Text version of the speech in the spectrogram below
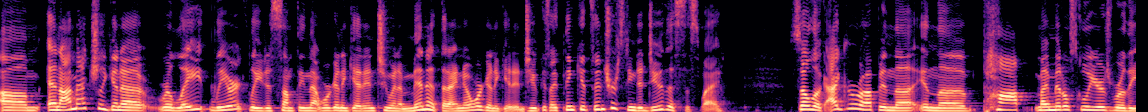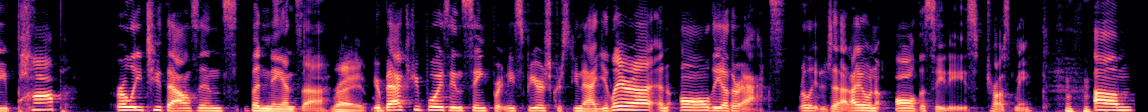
Um, and I'm actually going to relate lyrically to something that we're going to get into in a minute that I know we're going to get into because I think it's interesting to do this this way. So look, I grew up in the in the pop. My middle school years were the pop early 2000s bonanza. Right. Your Backstreet Boys, NSYNC, Britney Spears, Christina Aguilera, and all the other acts related to that. I own all the CDs. Trust me. um,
